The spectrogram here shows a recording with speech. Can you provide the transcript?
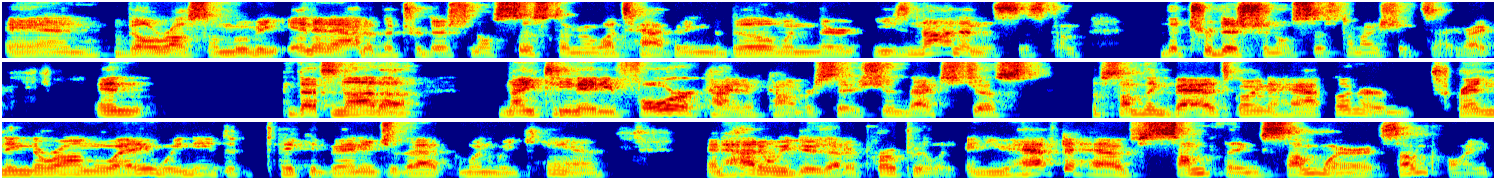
and Bill Russell moving in and out of the traditional system and what's happening to Bill when he's not in the system the traditional system, I should say, right? And that's not a 1984 kind of conversation. That's just something bad's going to happen or trending the wrong way. We need to take advantage of that when we can. And how do we do that appropriately? And you have to have something somewhere at some point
